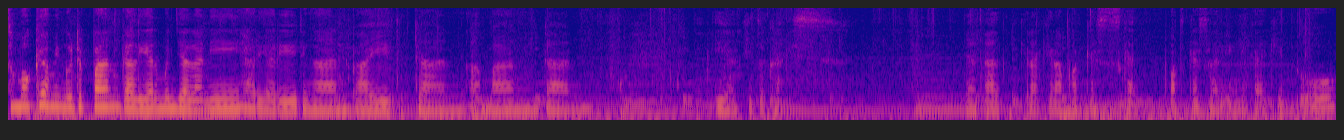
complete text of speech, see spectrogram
semoga minggu depan kalian menjalani hari-hari dengan baik dan aman dan iya gitu guys. Ya kira-kira podcast kayak podcast hari ini kayak gitu.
